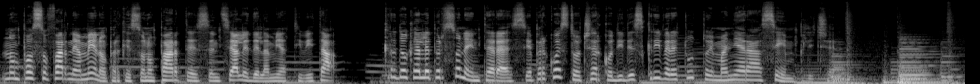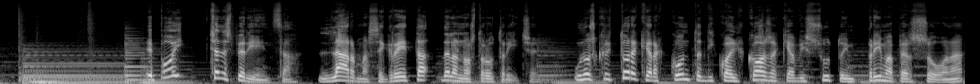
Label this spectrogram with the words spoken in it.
Non posso farne a meno perché sono parte essenziale della mia attività. Credo che alle persone interessi e per questo cerco di descrivere tutto in maniera semplice. E poi c'è l'esperienza, l'arma segreta della nostra autrice. Uno scrittore che racconta di qualcosa che ha vissuto in prima persona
